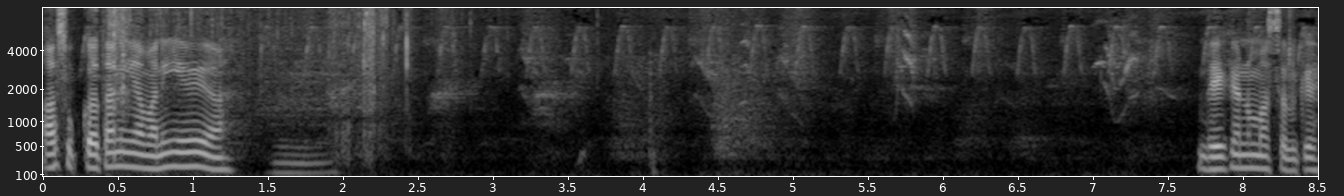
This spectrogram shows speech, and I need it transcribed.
ਆ ਸੁੱਕਾ ਧਨੀਆ ਮਨੀ ਇਹ ਆ। ਦੇਖ ਇਹਨੂੰ ਮਸਲ ਕੇ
